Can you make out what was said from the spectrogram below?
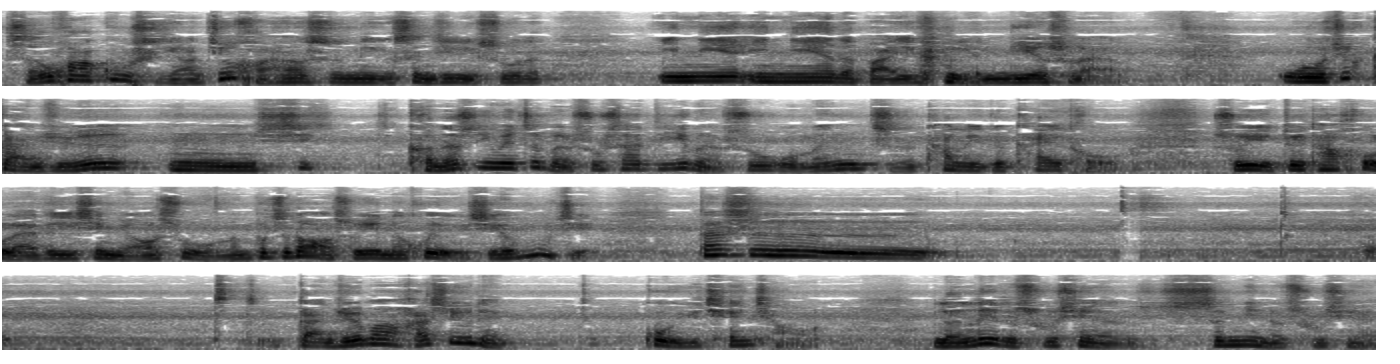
神话故事一样，就好像是那个圣经里说的。一捏一捏的把一个人捏出来了，我就感觉，嗯，西可能是因为这本书是他第一本书，我们只看了一个开头，所以对他后来的一些描述我们不知道，所以呢会有一些误解。但是感觉吧，还是有点过于牵强了。人类的出现，生命的出现，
